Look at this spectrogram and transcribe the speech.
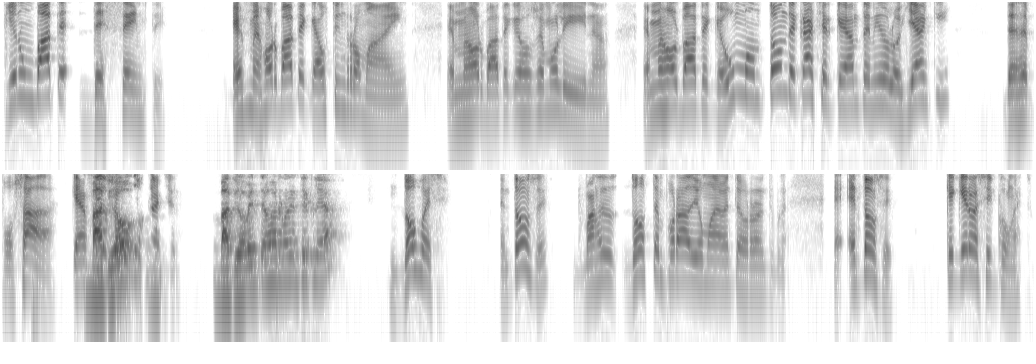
tiene un bate decente. Es mejor bate que Austin Romain. es mejor bate que José Molina, es mejor bate que un montón de catchers que han tenido los Yankees desde Posada, que han sido Batió- segundos catchers. ¿Batió 20 jorrones en AAA? Dos veces. Entonces, más de dos temporadas dio más de 20 jorrones en triple. E- Entonces, ¿qué quiero decir con esto?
